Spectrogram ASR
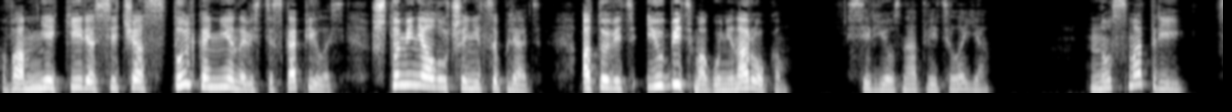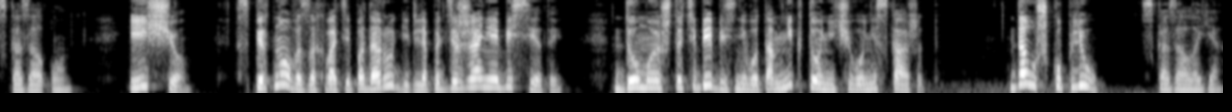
«Во мне, Киря, сейчас столько ненависти скопилось, что меня лучше не цеплять, а то ведь и убить могу ненароком!» — серьезно ответила я. «Ну, смотри!» — сказал он. «И еще, спиртного захвати по дороге для поддержания беседы. Думаю, что тебе без него там никто ничего не скажет. Да уж куплю, сказала я.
